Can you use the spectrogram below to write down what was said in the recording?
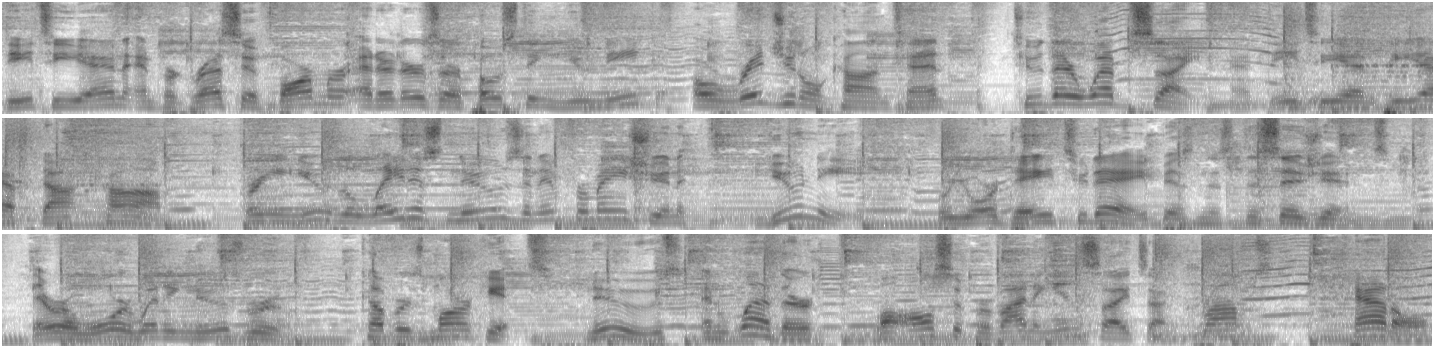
DTN and Progressive Farmer editors are posting unique, original content to their website at dtnpf.com bringing you the latest news and information you need for your day to day business decisions. Their award winning newsroom covers markets, news, and weather while also providing insights on crops, cattle,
